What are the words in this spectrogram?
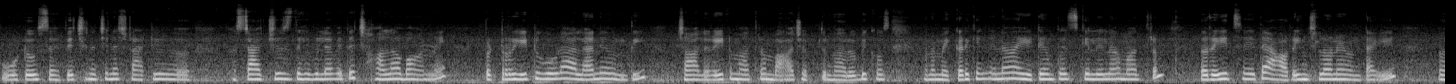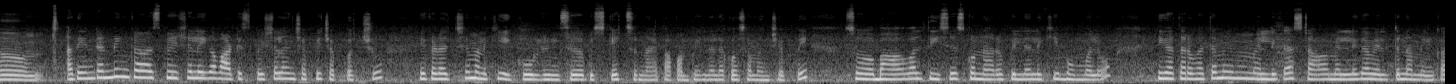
ఫొటోస్ అయితే చిన్న చిన్న స్టాట్యూ స్టాచ్యూస్ దేవుళ్ళు అయితే చాలా బాగున్నాయి. బట్ రేటు కూడా అలానే ఉంది. చాలా రేటు మాత్రం బాగా చెప్తున్నారు. బికాస్ మనం ఎక్కడికి వెళ్ళినా ఏ టెంపుల్స్కి వెళ్ళినా మాత్రం రేట్స్ అయితే ఆ రేంజ్లోనే ఉంటాయి. అదేంటంటే ఇంకా స్పెషల్గా వాటి స్పెషల్ అని చెప్పి చెప్పొచ్చు. ఇక్కడ వచ్చి మనకి కూల్ డ్రింక్స్ బిస్కెట్స్ ఉన్నాయి పాపం పిల్లల కోసం అని చెప్పి. సో బాగా వాళ్ళు తీసేసుకున్నారు పిల్లలకి బొమ్మలు. ఇక తర్వాత మేము మెల్లిగా స్టా మెల్లిగా వెళ్తున్నాం. ఇంకా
